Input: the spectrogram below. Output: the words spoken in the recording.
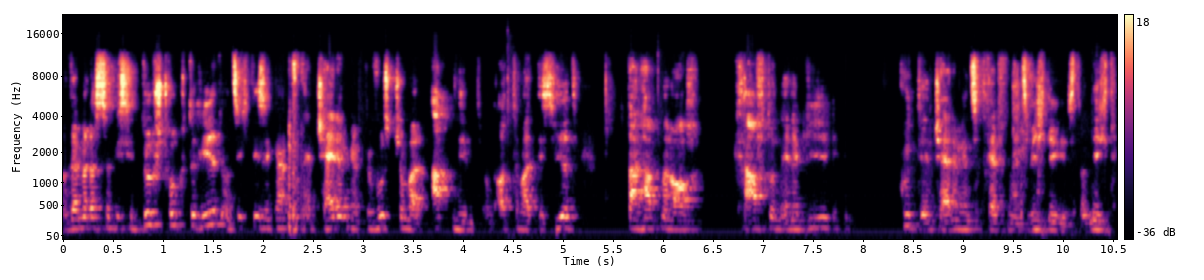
und wenn man das so ein bisschen durchstrukturiert und sich diese ganzen Entscheidungen bewusst schon mal abnimmt und automatisiert, dann hat man auch Kraft und Energie, gute Entscheidungen zu treffen, wenn es wichtig ist und nicht,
